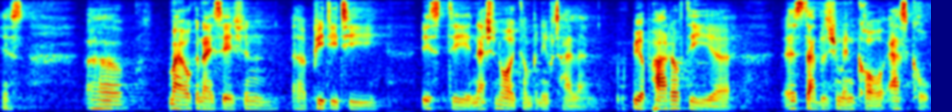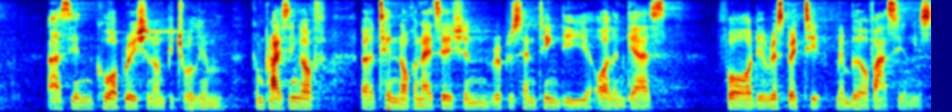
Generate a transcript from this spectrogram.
Yes. Uh, my organization, uh, PTT, is the National Oil Company of Thailand. We are part of the uh, establishment called ASCO, ASEAN Cooperation on Petroleum, comprising of uh, 10 organizations representing the oil and gas for the respective member of ASEAN.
